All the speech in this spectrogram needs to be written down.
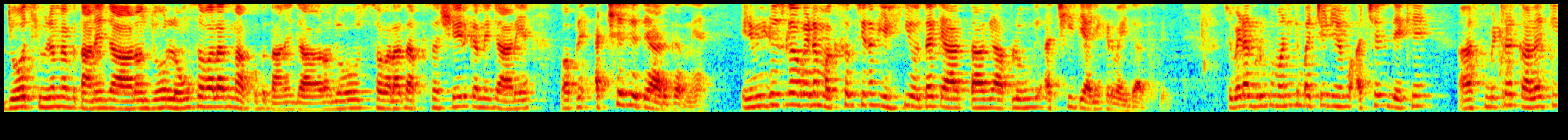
जो थ्योरम मैं बताने जा रहा हूँ, जो लॉन्ग सवाल मैं आपको बताने जा रहा हूँ, जो सवाल आपके साथ शेयर करने जा रहे हैं, वो अपने अच्छे से तैयार करने हैं। इन वीडियोज़ का बेटा मकसद सिर्फ़ यही होता है कि ताकि आप लोगों की अच्छी तैयारी करवाई जा सके। सो बेटा ग्रुप वन के बच्चे जो हैं वो अच्छे से देखें। स्मिट्रक कलर की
